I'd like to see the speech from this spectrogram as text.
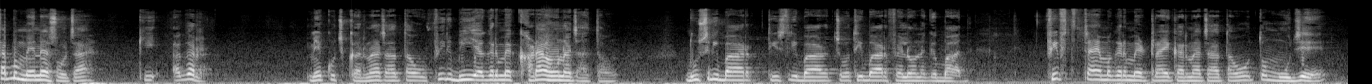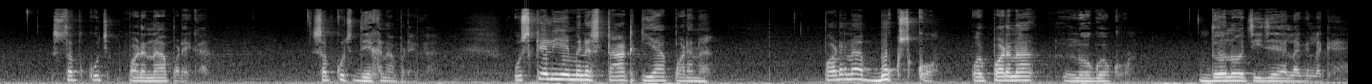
तब मैंने सोचा कि अगर मैं कुछ करना चाहता हूँ, फिर भी अगर मैं खड़ा होना चाहता हूँ, दूसरी बार, तीसरी बार, चौथी बार फेल होने के बाद फिफ्थ टाइम अगर मैं ट्राई करना चाहता हूँ तो मुझे सब कुछ पढ़ना पड़ेगा, सब कुछ देखना पड़ेगा। उसके लिए मैंने स्टार्ट किया पढ़ना। पढ़ना बुक्स को और पढ़ना लोगों को। दोनों चीज़ें अलग अलग है।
